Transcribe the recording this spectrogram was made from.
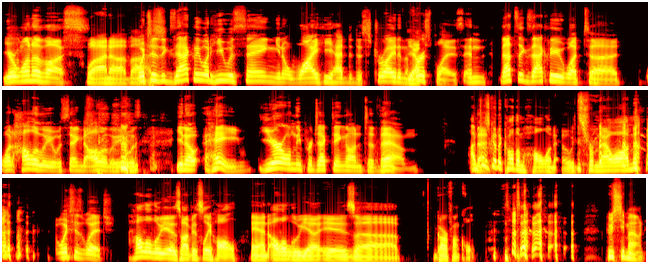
You're one of us. One of us. Which is exactly what he was saying, you know, why he had to destroy it in the Yep. first place. And that's exactly what uh what Hallelujah was saying to Hallelujah was, you know, hey, you're only projecting onto them. I'm That- just going to call them Hall and Oates from now on. Which is which? Hallelujah is obviously Hall, and Hallelujah is uh, Garfunkel. Who's Simone?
